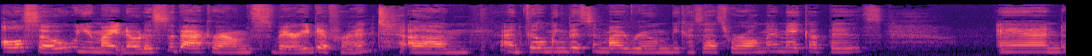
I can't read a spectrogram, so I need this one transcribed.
also, you might notice the background's very different. Um, I'm filming this in my room because that's where all my makeup is, and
